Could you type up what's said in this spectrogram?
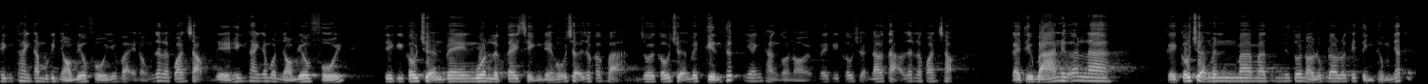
hình thành ra một cái nhóm điều phối như vậy nó cũng rất là quan trọng. Để hình thành ra một nhóm điều phối thì cái câu chuyện về nguồn lực tài chính để hỗ trợ cho các bạn rồi câu chuyện về kiến thức như anh thắng có nói về cái câu chuyện đào tạo rất là quan trọng. Cái thứ ba nữa là cái câu chuyện mà, mà, mà như tôi nói lúc đầu là cái tính thống nhất ấy,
